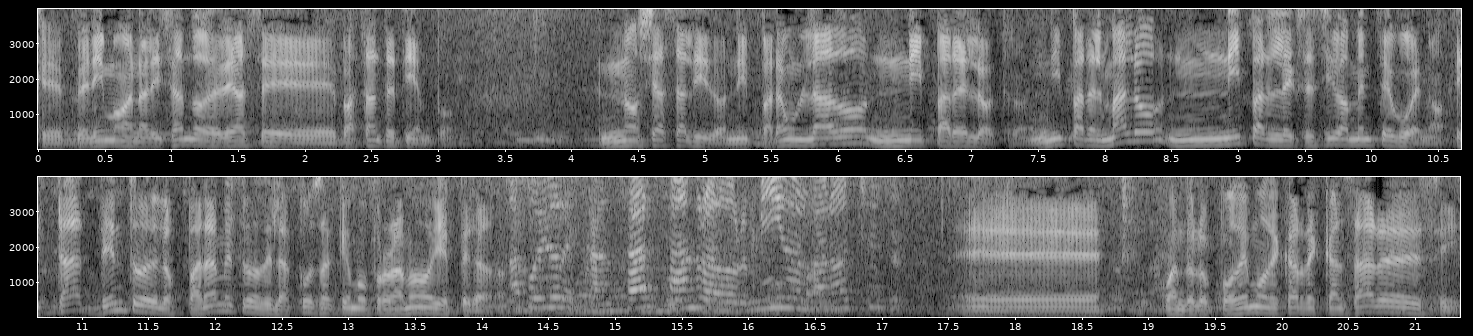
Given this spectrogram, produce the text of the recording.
que venimos analizando desde hace bastante tiempo. No se ha salido ni para un lado ni para el otro, ni para el malo ni para el excesivamente bueno. Está dentro de los parámetros de las cosas que hemos programado y esperado. ¿Ha podido descansar, Sandro? ¿Ha dormido en la noche? Eh, cuando lo podemos dejar descansar, eh, sí.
